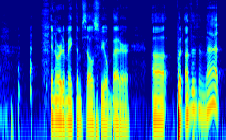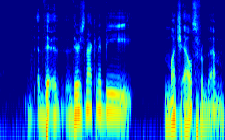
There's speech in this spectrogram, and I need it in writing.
in order to make themselves feel better. Uh, but other than that, th- there's not going to be much else from them.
